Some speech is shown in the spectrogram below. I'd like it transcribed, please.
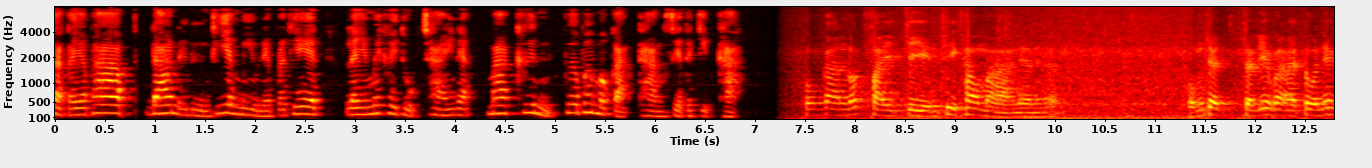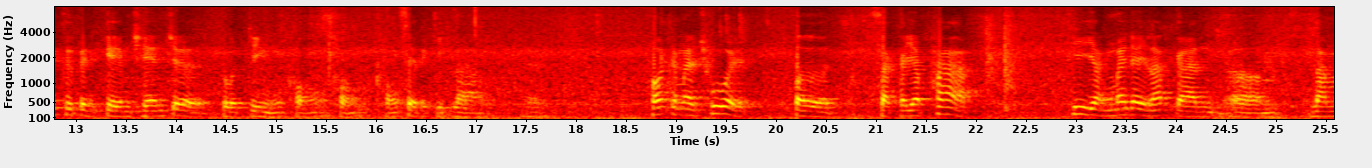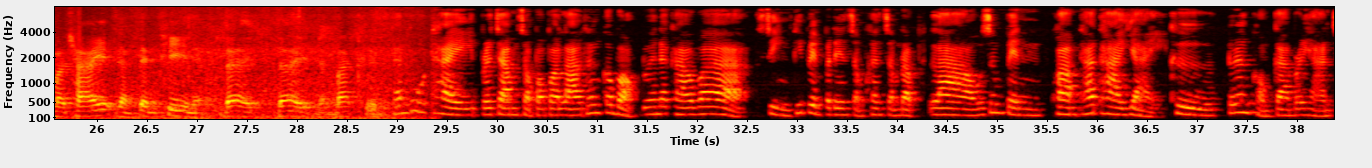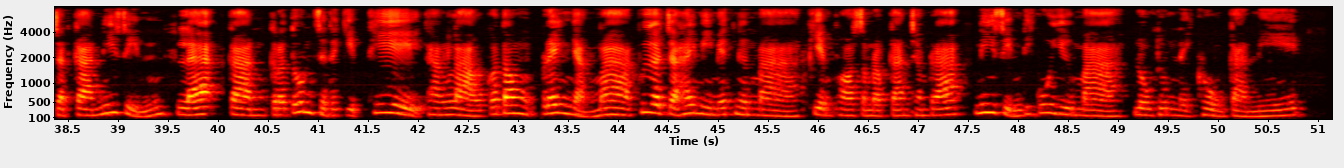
ศักยภาพด้านอื่นๆ ที่ยังมีอยู่ในประเทศ และยังไม่เคยถูกใช้เนี่ยมากขึ้นเพื่อเพิ่มโอกาสทางเศรษฐกิจค่ะ โครงการรถไฟจีนที่เข้ามาเนี่ยนะครับ ผมจะจะเรียกว่าตัวนี้คือเป็นเกมเชนเจอร์ตัวจริงของของของเศรษฐกิจลาวนะเพราะจะมาช่วยเปิดศักยภาพที่ยังไม่ได้รับการ นำมาใช้อย่างเต็มที่เนี่ยได้ได้อย่างมากขึ้น ท่านทูตไทยประจำสปปลาวท่านก็บอกด้วยนะคะว่าสิ่งที่เป็นประเด็นสำคัญสำหรับลาว ซึ่งเป็นความท้าทายใหญ่ คือเรื่องของการบริหารจัดการหนี้สิน และการกระตุ้นเศรษฐกิจที่ทางลาวก็ต้องเร่งอย่างมาก เพื่อจะให้มีเม็ดเงินมา เพียงพอสำหรับการชำระหนี้สินที่กู้ยืมมาลงทุนในโครงการนี้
